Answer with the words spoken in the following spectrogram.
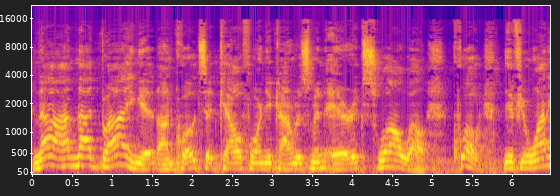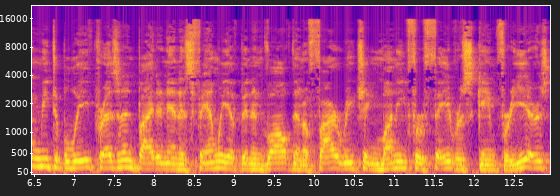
nah, I'm not buying it, unquote, said California Congressman Eric Swalwell. Quote, if you're wanting me to believe President Biden and his family have been involved in a far reaching money for favor scheme for years,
